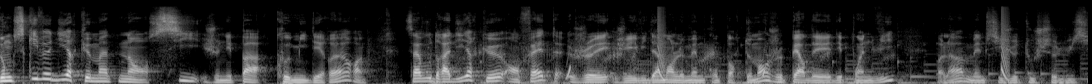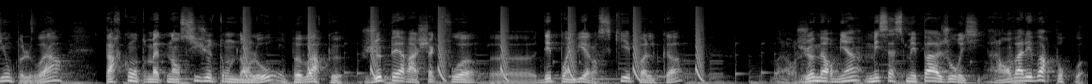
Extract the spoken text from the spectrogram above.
Donc ce qui veut dire que maintenant, si je n'ai pas commis d'erreur, ça voudra dire que en fait, j'ai évidemment le même comportement, je perds des, points de vie, voilà, même si je touche celui-ci, on peut le voir. Par contre, maintenant, si je tombe dans l'eau, on peut voir que je perds à chaque fois euh, des points de vie, alors ce qui n'est pas le cas. Alors je meurs bien, mais ça ne se met pas à jour ici. Alors on va aller voir pourquoi.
